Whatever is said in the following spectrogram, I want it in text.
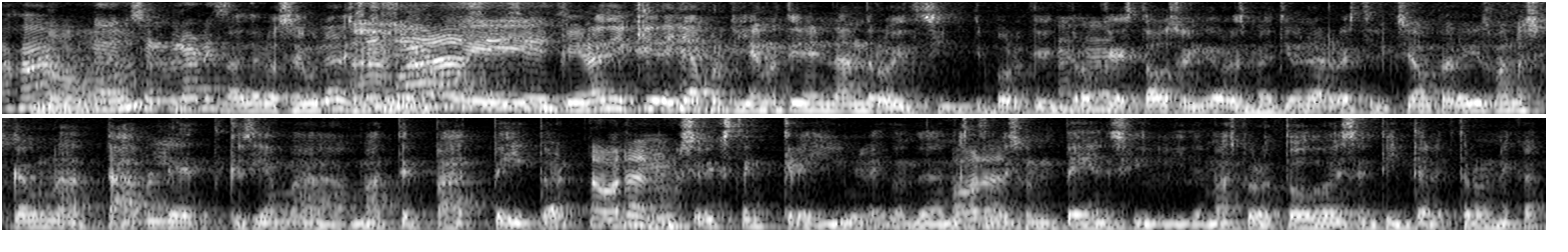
Ajá, No. la de los celulares. La de los celulares. Ah, sí, sí. Ah, sí, sí. Que nadie quiere ya porque ya no tienen Android, sí, porque creo que Estados Unidos les metió una restricción, pero ellos van a sacar una tablet que se llama MatePad Paper. Órale. Que se ve que está increíble, donde además Órale. tienes un pencil y demás, pero todo es en tinta electrónica.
